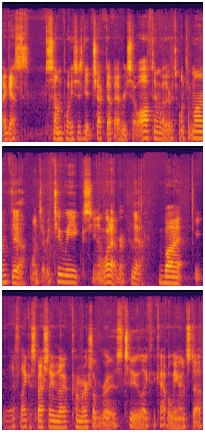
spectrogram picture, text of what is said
I guess some places get checked up every so often, whether it's once a month, Yeah, once every two weeks, you know, whatever. yeah, But it's like especially the commercial grows too, like the Cavalier and stuff.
